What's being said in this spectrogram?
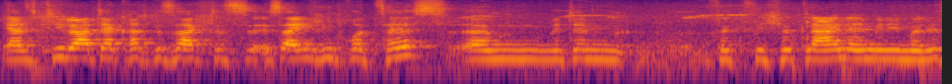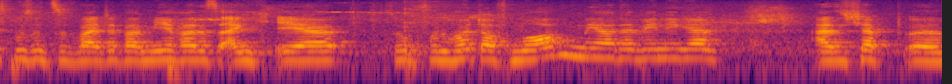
Ja, also Thilo hat ja gerade gesagt, das ist eigentlich ein Prozess ähm, mit dem wirklich für kleine Minimalismus und so weiter. Bei mir war das eigentlich eher so von heute auf morgen mehr oder weniger. Also ich habe äh,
